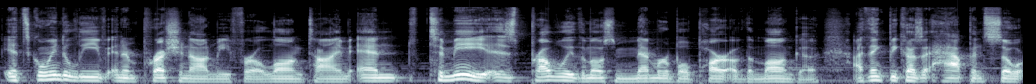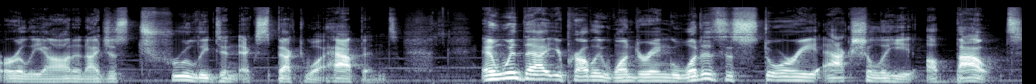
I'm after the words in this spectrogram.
it's going to leave an impression on me for a long time, and to me is probably the most memorable part of the manga. I think because it happened so early on and I just truly didn't expect what happened. And with that, you're probably wondering, what is this story actually about?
